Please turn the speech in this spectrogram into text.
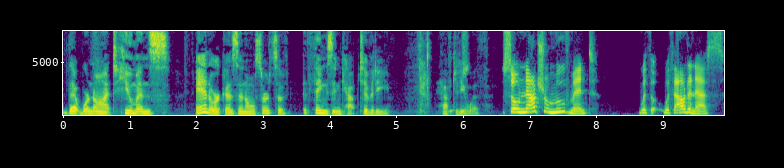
that we're not humans and orcas and all sorts of things in captivity have to deal with. So natural movement with without an S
